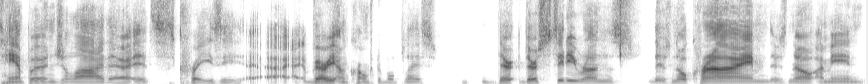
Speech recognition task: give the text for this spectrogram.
Tampa in July. There, it's crazy. I, I, very uncomfortable place. Their their city runs. There's no crime. There's no. I mean,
